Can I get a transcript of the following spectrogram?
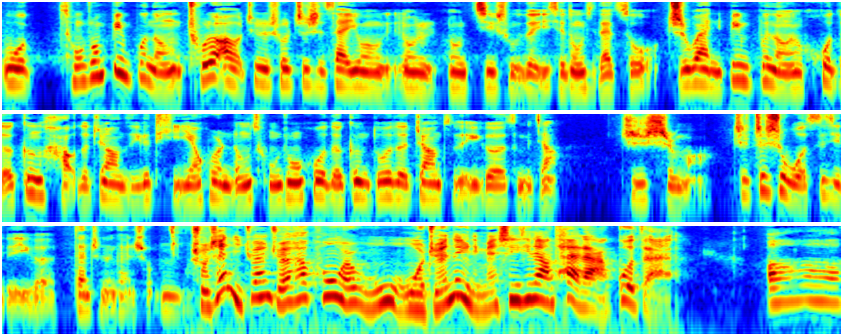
我从中并不能除了哦，就是说这是在用用用技术的一些东西在做之外，你并不能获得更好的这样子一个体验，或者能从中获得更多的这样子的一个怎么讲知识吗？这这是我自己的一个单纯的感受。嗯，首先你居然觉得它空而无物，我觉得那个里面信息量太大，过载。哦，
